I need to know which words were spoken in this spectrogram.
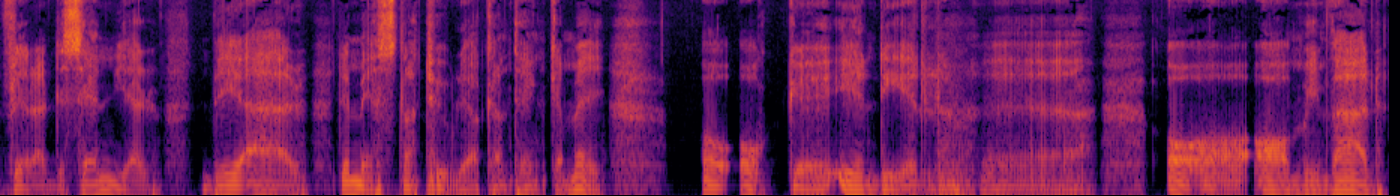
flera decennier. Det är det mest naturliga jag kan tänka mig. Och, och är eh, en del eh, av min värld.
